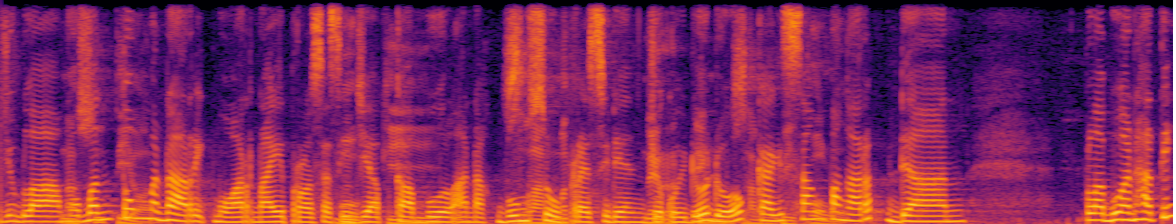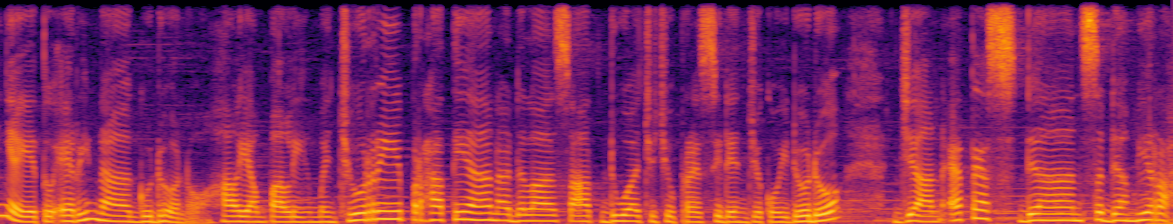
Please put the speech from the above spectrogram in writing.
Sejumlah momentum menarik mewarnai proses ijab kabul anak bungsu Presiden Joko Widodo, Kaisang Pangarep dan pelabuhan hatinya yaitu Erina Gudono. Hal yang paling mencuri perhatian adalah saat dua cucu Presiden Joko Widodo, Jan Etes dan Sedamirah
